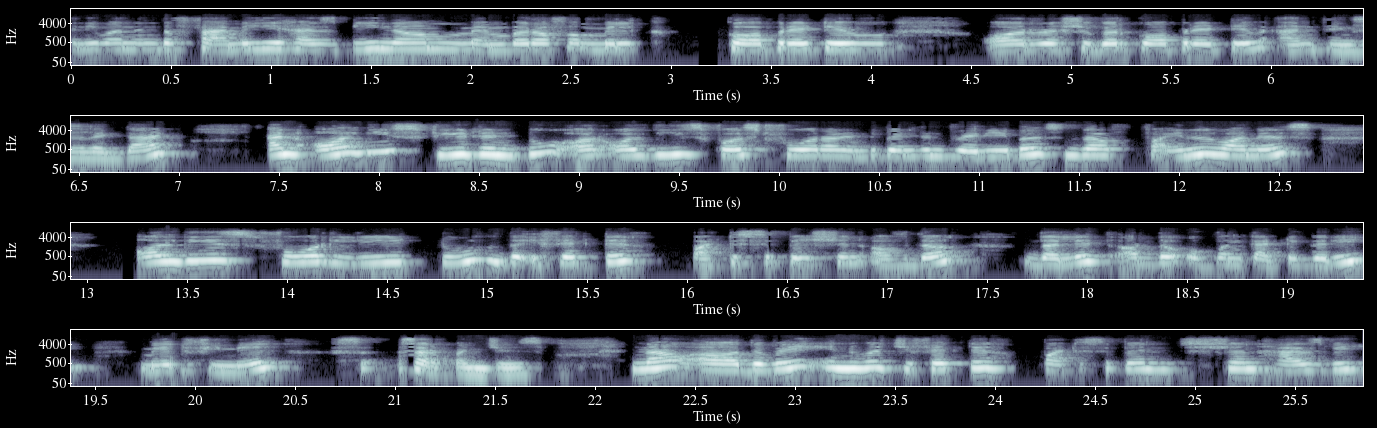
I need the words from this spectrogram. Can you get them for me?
anyone in the family has been a member of a milk cooperative or sugar cooperative and things like that. And all these feed into, or all these first four are independent variables. And the final one is all these four lead to the effective participation of the Dalit or the open category male-female sarpanches. Now, uh, the way in which effective participation has been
